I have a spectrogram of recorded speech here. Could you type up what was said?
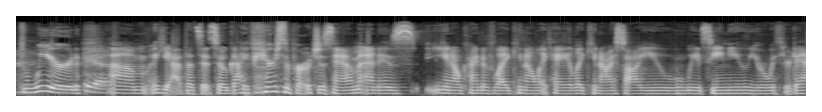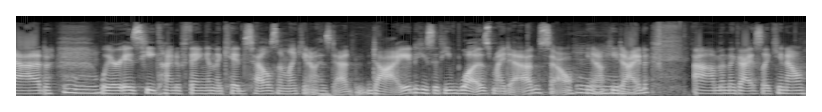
It's weird. Yeah. Um, yeah, that's it. So Guy Pearce approaches him and is, you know, kind of like, you know, like, hey, like, you know, I saw you, we had seen you, you're with your dad. Mm-hmm. Where is he kind of thing? And the kid tells him, like, you know, his dad died. He said he was my dad. So, you know, he Mm-hmm. died. Um, and the guy's like, you know,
